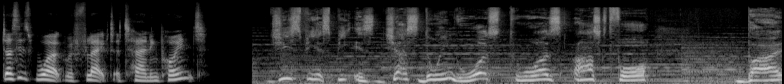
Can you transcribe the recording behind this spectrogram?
Does its work reflect a turning point? GCPSP is just doing what was asked for by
